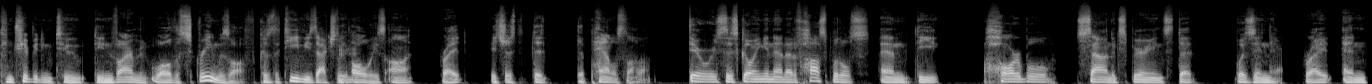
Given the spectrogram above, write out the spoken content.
contributing to the environment while the screen was off? Because the TV is actually mm-hmm. always on, right? It's just that the panel's not on. There was this going in and out of hospitals and the horrible sound experience that was in there, right? And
